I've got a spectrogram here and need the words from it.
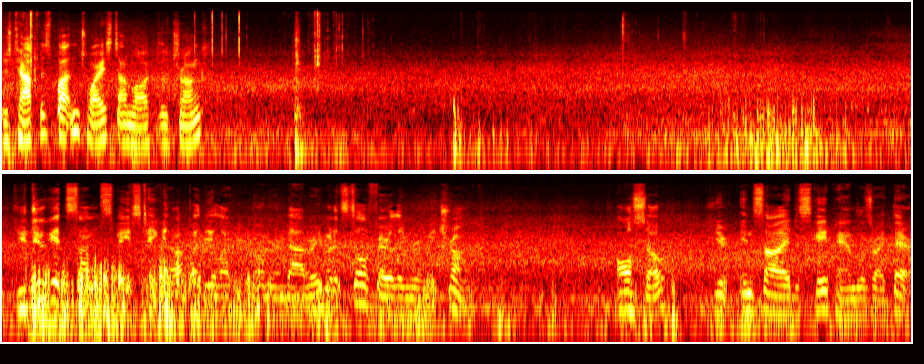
Just tap this button twice to unlock the trunk. You do get some space taken up by the electric motor and battery, but it's still a fairly roomy trunk. Also, your inside escape handle is right there.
